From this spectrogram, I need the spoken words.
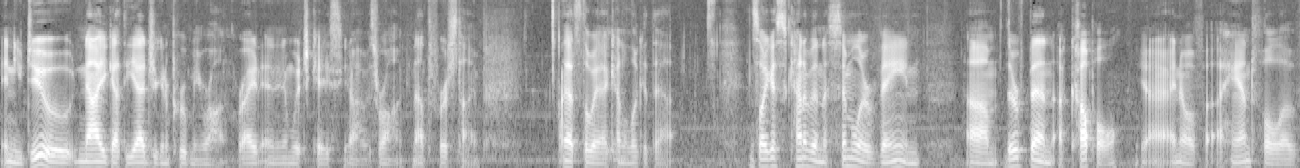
and you do, now you got the edge. You're going to prove me wrong, right? And in which case, you know, I was wrong, not the first time. That's the way I kind of look at that. And so I guess kind of in a similar vein, Um, there have been a couple, yeah, I know of a handful of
